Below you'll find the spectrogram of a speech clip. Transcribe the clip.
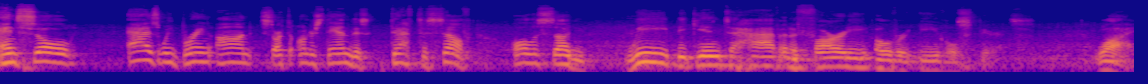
And so as we bring on, start to understand this death to self, all of a sudden, we begin to have an authority over evil spirits. Why?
